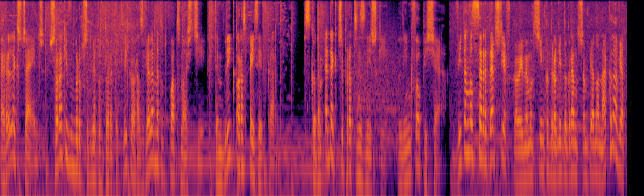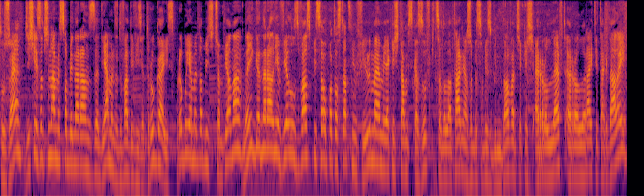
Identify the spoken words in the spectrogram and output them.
RL Exchange, szeroki wybór przedmiotów do Rocket League oraz wiele metod płatności, w tym Blik oraz PaySafeCard. Z kodem EDEK 3% zniżki. Link w opisie. Witam was serdecznie w kolejnym odcinku Drogi do Grand Championa na klawiaturze. Dzisiaj zaczynamy sobie na randze Diamond 2 Dywizja druga i spróbujemy dobić czempiona. No i generalnie wielu z was pisało pod ostatnim filmem jakieś tam wskazówki co do latania, żeby sobie zbindować, jakieś error left, error right i tak dalej.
